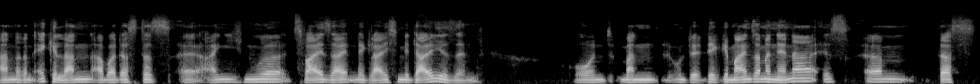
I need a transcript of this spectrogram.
anderen Ecke landen, aber dass das äh, eigentlich nur zwei Seiten der gleichen Medaille sind. Und man, und der, der gemeinsame Nenner ist, ähm, dass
